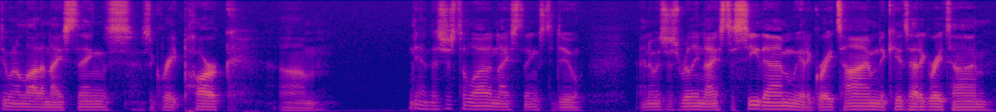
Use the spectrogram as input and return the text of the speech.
doing a lot of nice things. It's a great park. Um, yeah, there's just a lot of nice things to do. And it was just really nice to see them. We had a great time. The kids had a great time.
